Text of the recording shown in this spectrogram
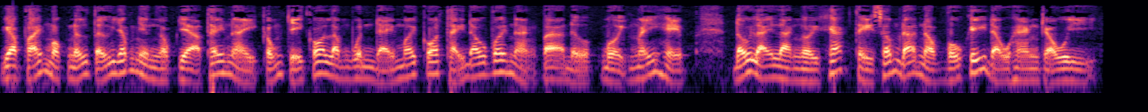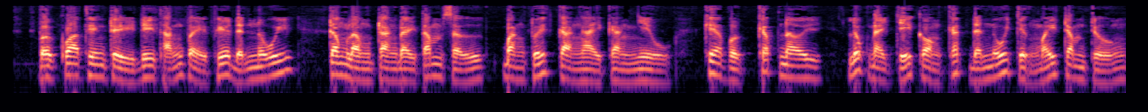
Gặp phải một nữ tử giống như Ngọc già thế này, cũng chỉ có Lâm huynh đệ mới có thể đấu với nàng ta được mười mấy hiệp. Đổi lại là người khác thì sớm đã nộp vũ khí đầu hàng rồi. Vượt qua thiên trì đi thẳng về phía đỉnh núi. Trong lòng tràn đầy tâm sự, băng tuyết càng ngày càng nhiều, khe vực khắp nơi. Lúc này chỉ còn cách đỉnh núi chừng mấy trăm trượng.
